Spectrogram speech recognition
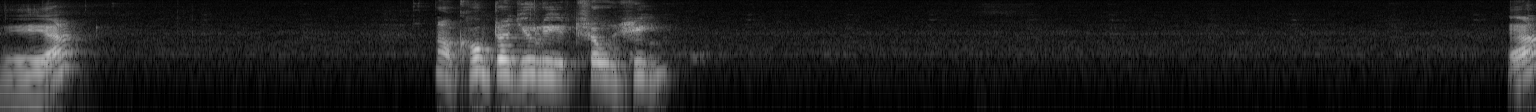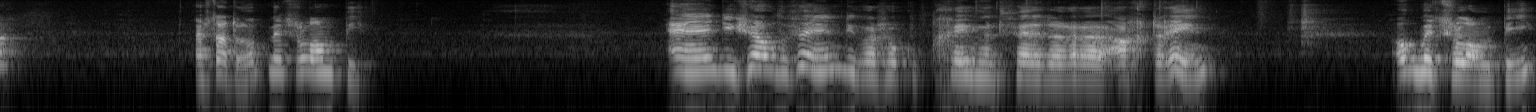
Ja. Nou, ik hoop dat jullie het zo zien. Ja? Hij staat erop met zijn lampje. En diezelfde vent, die was ook op een gegeven moment verder eh, achterin. Ook met zijn lampje.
